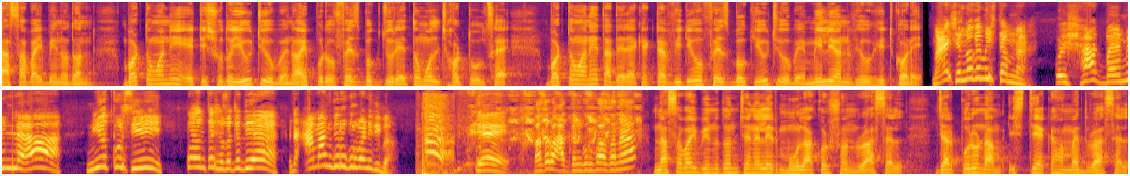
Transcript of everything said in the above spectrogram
নাসাবাই বিনোদন। বর্তমানে এটি শুধু ইউটিউবে নয় পুরো ফেসবুক জুড়ে তুমুল ঝড় তুলছে। বর্তমানে তাদের এক একটা ভিডিও ফেসবুক ইউটিউবে মিলিয়ন ভিউ হিট করে। লোকে মিশতাম না। ওই সাত ভাই মিল্লা নিয়ত করছি পঞ্চাশ হাজার দিয়া এটা আমান গরু কুরবানি দিবা। কে? বাজার না? নাসাবাই বিনোদন চ্যানেলের মূল আকর্ষণ রাসেল যার পুরো নাম ইস্তিয়াক আহমেদ রাসেল।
